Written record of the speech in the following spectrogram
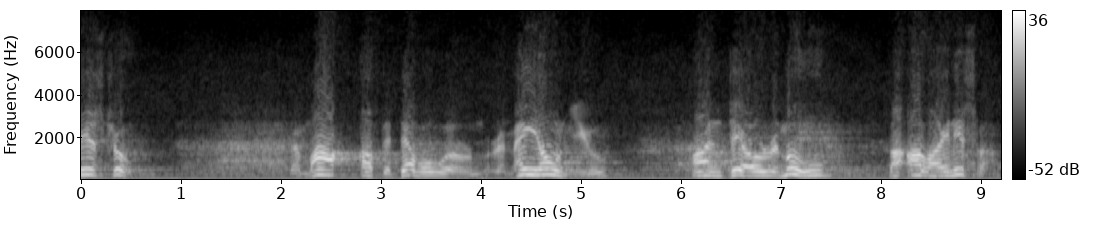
That is true. The mark of the devil will remain on you until removed by Allah in Islam.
